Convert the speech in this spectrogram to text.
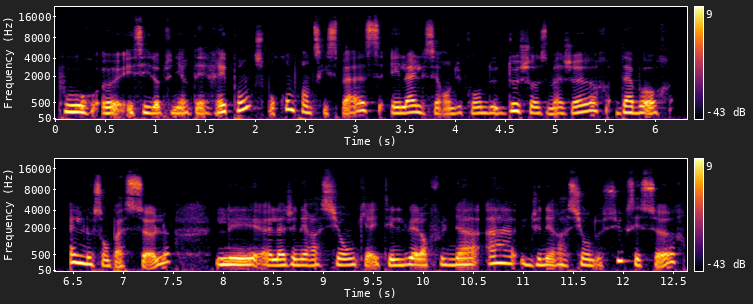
pour euh, essayer d'obtenir des réponses, pour comprendre ce qui se passe, et là elle s'est rendue compte de deux choses majeures. D'abord, elles ne sont pas seules. la génération qui a été élevée à l'orphelinat a une génération de successeurs,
